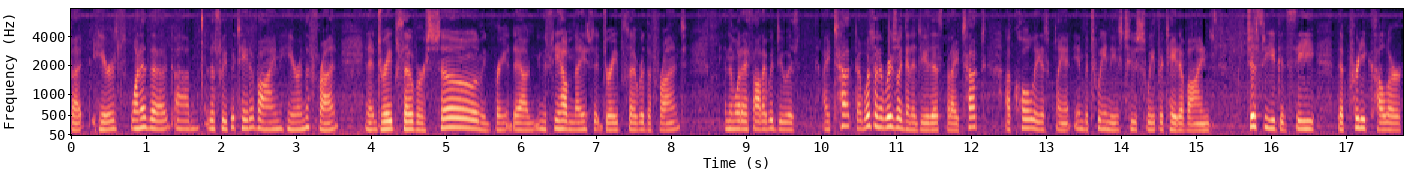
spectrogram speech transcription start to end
But here's one of the um, the sweet potato vine here in the front, and it drapes over so, let me bring it down. You can see how nice it drapes over the front. And then what I thought I would do is I tucked, I wasn't originally going to do this, but I tucked a coleus plant in between these two sweet potato vines just so you could see the pretty color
